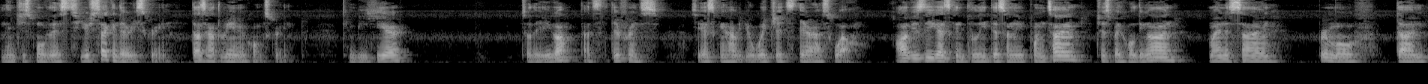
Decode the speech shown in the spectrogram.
and then just move this to your secondary screen. Doesn't have to be in your home screen. It can be here. So there you go. That's the difference. So you guys can have your widgets there as well. Obviously, you guys can delete this at any point in time just by holding on, minus sign, remove, done,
